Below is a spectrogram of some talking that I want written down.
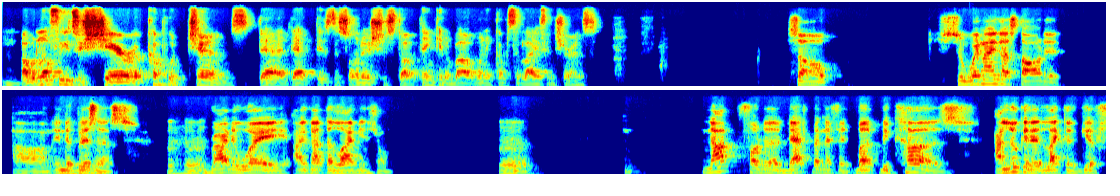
Mm. I would love for you to share a couple of gems that that business owners should start thinking about when it comes to life insurance. So, so when I got started um, in the business, mm-hmm. right away I got the life insurance. Mm. Not for the death benefit, but because I look at it like a gift.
